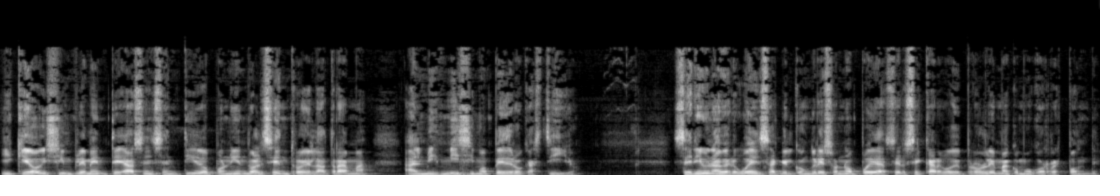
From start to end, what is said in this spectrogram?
y que hoy simplemente hacen sentido poniendo al centro de la trama al mismísimo Pedro Castillo. Sería una vergüenza que el Congreso no pueda hacerse cargo del problema como corresponde.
